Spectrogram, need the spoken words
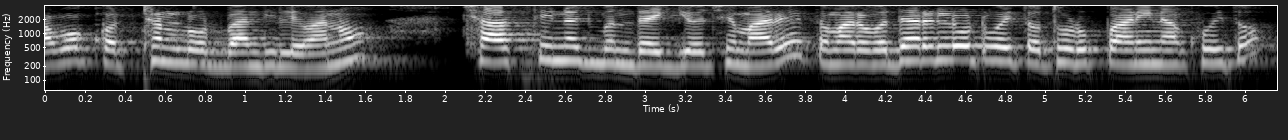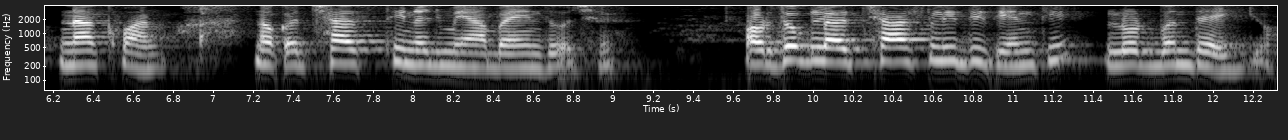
આવો કઠણ લોટ બાંધી લેવાનો. છાશથી જ બંધાઈ ગયો છે મારે. તમારે વધારે લોટ હોય તો થોડુંક પાણી નાખવું હોય તો નાખવાનું. નકર છાશથી જ મેં આ બાંધ્યો છે. અડધો ગ્લાસ છાશ લીધી તેનાથી લોટ બંધાઈ ગયો.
